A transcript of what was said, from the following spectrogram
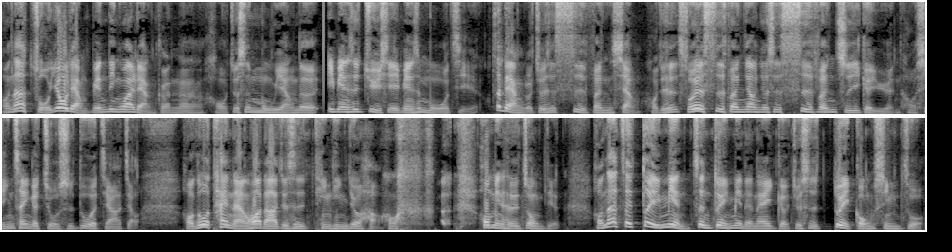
好，那左右两边另外两个呢？好，就是母羊的一边是巨蟹，一边是摩羯，这两个就是四分相。好，就是所谓四分相就是四分之一个圆，好，形成一个九十度的夹角。好，如果太难的话，大家就是听听就好。后面才是重点。好，那在对面正对面的那一个就是对宫星座，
